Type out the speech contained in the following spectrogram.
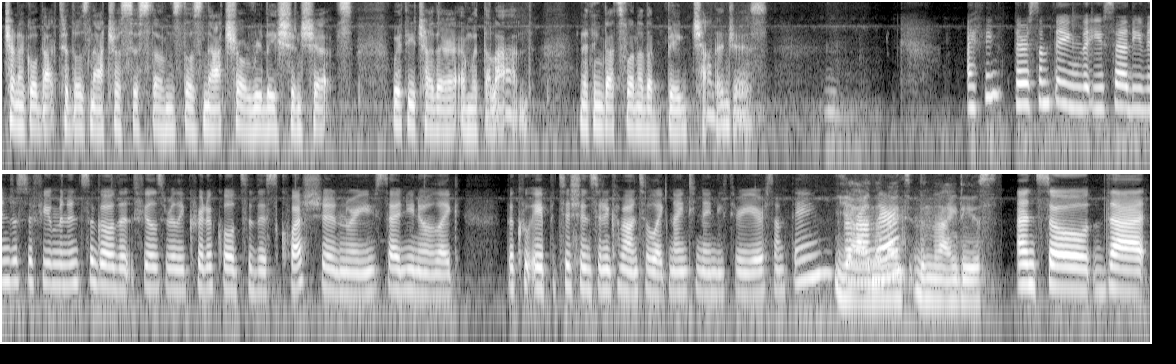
Trying to go back to those natural systems those natural relationships with each other and with the land and I think that's one of the big challenges. I think there's something that you said even just a few minutes ago that feels really critical to this question, where you said, you know, like the Ku'e petitions didn't come out until like 1993 or something yeah, around in the, there. 90, in the 90s. And so that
